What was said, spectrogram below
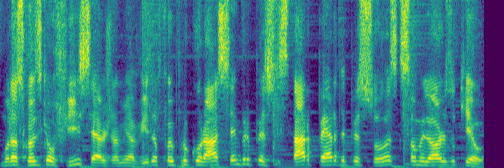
uma das coisas que eu fiz, Sérgio, na minha vida foi procurar sempre estar perto de pessoas que são melhores do que eu.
